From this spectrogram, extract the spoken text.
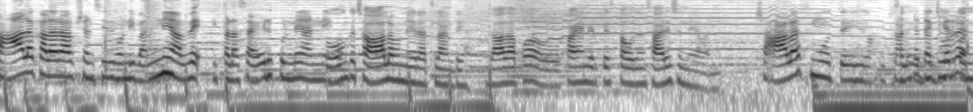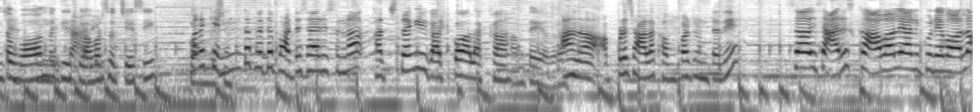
చాలా కలర్ ఆప్షన్స్ ఇదిగోండి ఇవన్నీ అవే. ఇక్కడ సైడ్కు ఉన్నాయి అన్ని. ఇంకా చాలా ఉన్నాయి అట్లాంటి. దాదాపు five hundred plus thousand sarees ఉన్నాయి అవన్నీ. చాలా స్మూత్ ఎంత బాగుంది ఫ్లవర్స్ వచ్చేసి. మనకి ఎంత పెద్ద పట్టు శారీస్ ఉన్నా ఖచ్చితంగా ఇవి కట్టుకోవాలి అక్క అంతే కదా అప్పుడే చాలా కంఫర్ట్ ఉంటుంది. సో ఈ శారీస్ కావాలి అనుకునే వాళ్ళు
